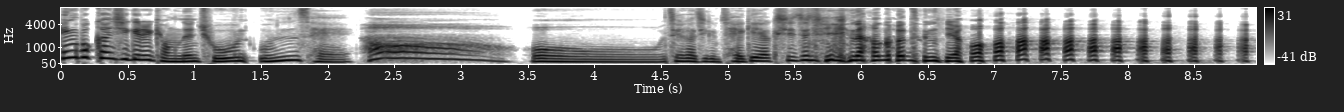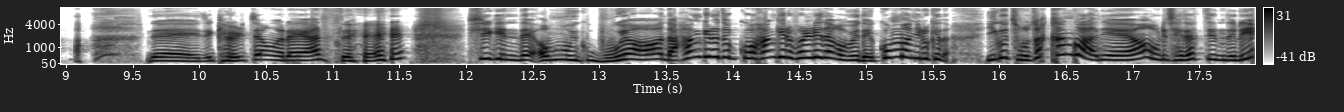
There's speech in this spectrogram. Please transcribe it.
행복한 시기를 겪는 좋은 운세. 어, 제가 지금 재계약 시즌이긴 하거든요. 네, 이제 결정을 해야 돼. 시기인데, 어머, 이거 뭐야. 나 한 귀로 듣고 한 귀로 흘리다가 왜 내 것만 이렇게, 나... 이거 조작한 거 아니에요? 우리 제작진들이?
